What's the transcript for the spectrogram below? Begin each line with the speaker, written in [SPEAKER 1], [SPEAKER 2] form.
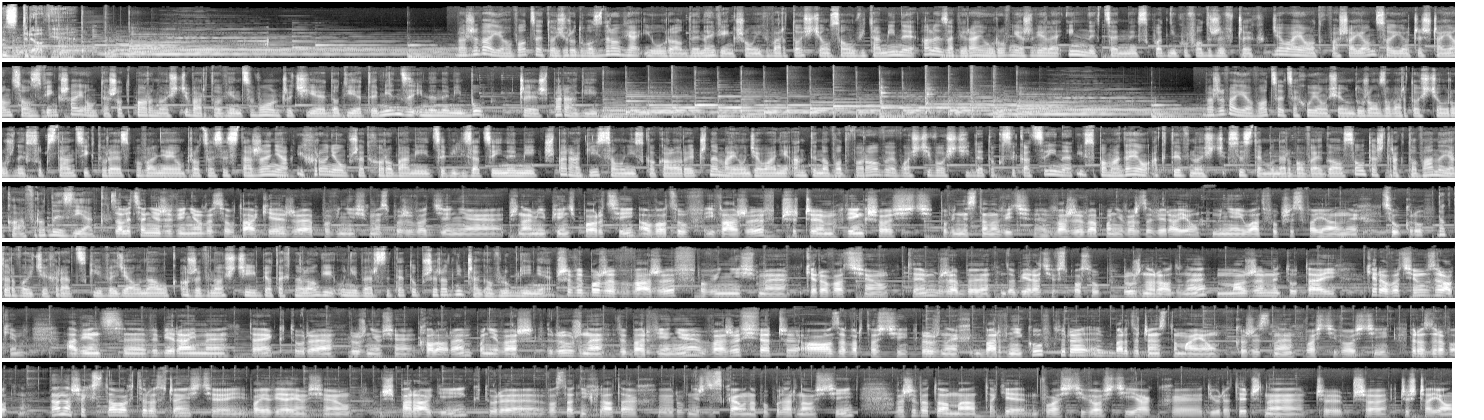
[SPEAKER 1] Na zdrowie. Warzywa i owoce to źródło zdrowia i urody. Największą ich wartością są witaminy, ale zawierają również wiele innych cennych składników odżywczych. Działają odkwaszająco i oczyszczająco, zwiększają też odporność. Warto więc włączyć je do diety, między innymi bób czy szparagi. Warzywa i owoce cechują się dużą zawartością różnych substancji, które spowalniają procesy starzenia i chronią przed chorobami cywilizacyjnymi. Szparagi są niskokaloryczne, mają działanie antynowotworowe, właściwości detoksykacyjne i wspomagają aktywność systemu nerwowego. Są też traktowane jako afrodyzjak.
[SPEAKER 2] Zalecenia żywieniowe są takie, że powinniśmy spożywać dziennie przynajmniej 5 porcji owoców i warzyw, przy czym większość powinny stanowić warzywa, ponieważ zawierają mniej łatwo przyswojone przyswajalnych cukrów.
[SPEAKER 1] Dr Wojciech Radzki, Wydział Nauk o Żywności i Biotechnologii Uniwersytetu Przyrodniczego w Lublinie.
[SPEAKER 2] Przy wyborze warzyw powinniśmy kierować się tym, żeby dobierać je w sposób różnorodny. Możemy tutaj kierować się wzrokiem, a więc e, wybierajmy te, które różnią się kolorem, ponieważ różne wybarwienie warzyw świadczy o zawartości różnych barwników, które bardzo często mają korzystne właściwości prozdrowotne. Na naszych stołach coraz częściej pojawiają się szparagi, które w ostatnich latach również zyskały na popularności. Warzywo to ma takie właściwości jak e, diuretyczne czy przeczyszczające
